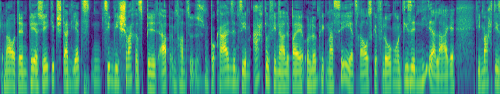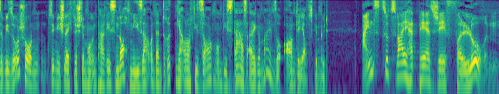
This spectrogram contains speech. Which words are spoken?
Genau, denn PSG gibt Stand jetzt ein ziemlich schwaches Bild ab. Im französischen Pokal sind sie im Achtelfinale bei Olympique Marseille jetzt rausgeflogen und diese Niederlage, die macht die sowieso schon ziemlich schlechte Stimmung in Paris noch mieser und dann drücken ja auch noch die Sorgen um die Stars allgemein so ordentlich aufs Gemüt. 1 zu 2 hat PSG verloren.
